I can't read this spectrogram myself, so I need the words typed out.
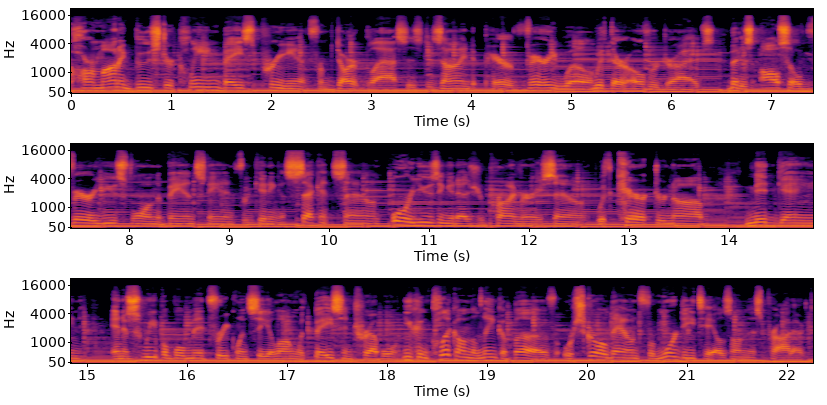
The harmonic booster clean bass preamp from Darkglass is designed to pair very well with their overdrives, but is also very useful on the bandstand for getting a second sound or using it as your primary sound with character knob, mid gain, and a sweepable mid frequency along with bass and treble. You can click on the link above or scroll down for more details on this product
